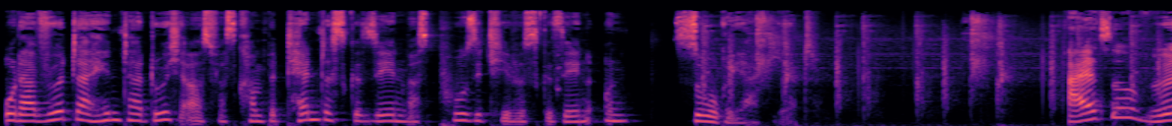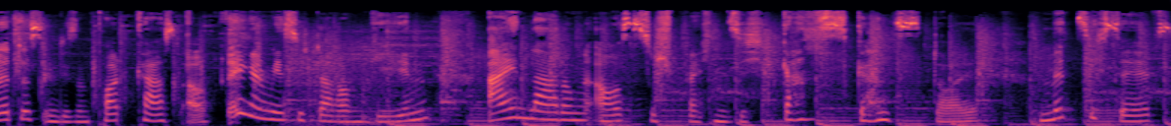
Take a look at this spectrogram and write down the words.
oder wird dahinter durchaus was Kompetentes gesehen, was Positives gesehen und so reagiert? Also wird es in diesem Podcast auch regelmäßig darum gehen, Einladungen auszusprechen, sich ganz, ganz doll mit sich selbst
